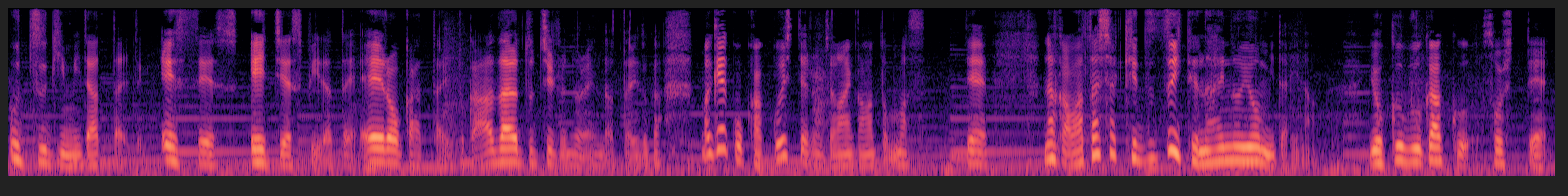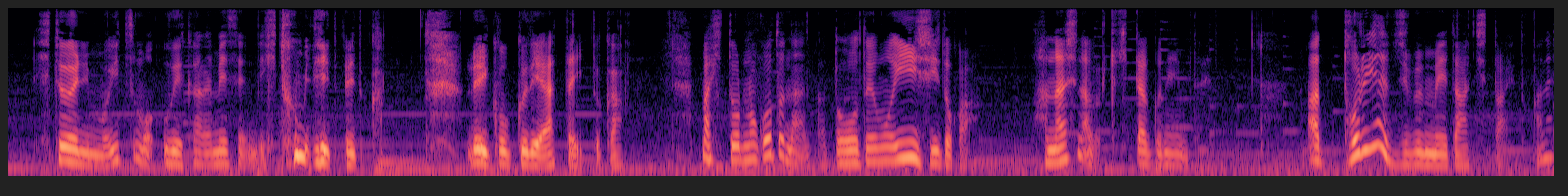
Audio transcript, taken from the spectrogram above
うつ気味だったりとか SS HSP だったりエロかったりとかアダルトチルドレンだったりとか、まあ、結構隠してるんじゃないかなと思います。でなんか私は傷ついてないのよみたいな。欲深くそして人よりもいつも上から目線で人を見ていたりとか冷酷であったりとかまあ人のことなんかどうでもいいしとか話なんか聞きたくねえみたいな。あとりあえず自分目立ちたいとかね。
